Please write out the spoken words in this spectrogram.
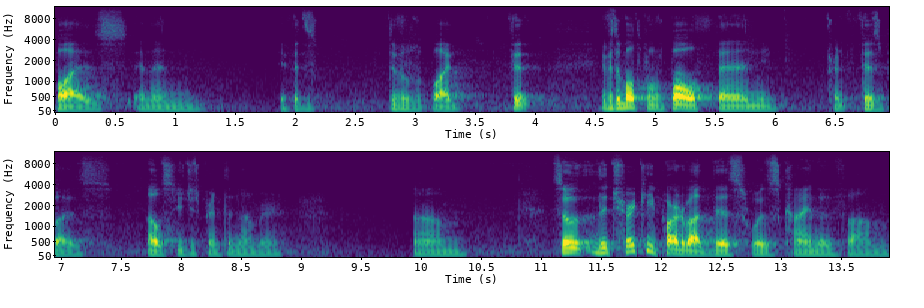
buzz, and then if it's divisible by, if, it, if it's a multiple of both, then you print FizzBuzz, else you just print the number. Um, so the tricky part about this was kind of um,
